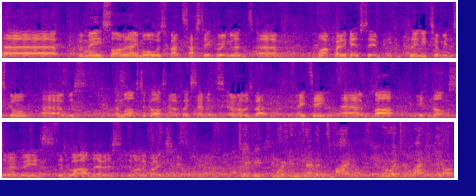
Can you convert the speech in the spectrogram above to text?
Uh, for me, Simon Amor was fantastic for England. Um, and when I played against him, he completely took me to school. Uh, was a masterclass in how to play sevens when I was about 18. Uh, but if not, Serevi is, is right up there as one of the greats. JP Morgan Sevens final. Who would your money be on?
